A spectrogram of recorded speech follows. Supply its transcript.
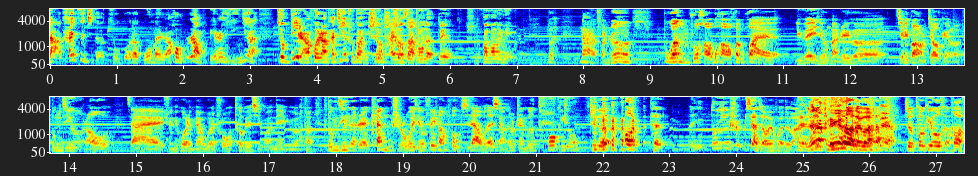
打开自己的祖国的国门，然后让别人迎进来，就必然会让他接触到你社社会中的对是。方方面面。对那反正不管怎么说，好不好，坏不坏，里约已经把这个接力棒交给了东京。然后在选题会里面，我也说我特别喜欢那个 东京的这个开幕式，我已经非常迫不及待。我在想，就是整个 Tokyo，这个奥，它哎，东京是夏季奥运会对吧？对，应人家肯定该挺热对吧？对啊，就 Tokyo 很 hot。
